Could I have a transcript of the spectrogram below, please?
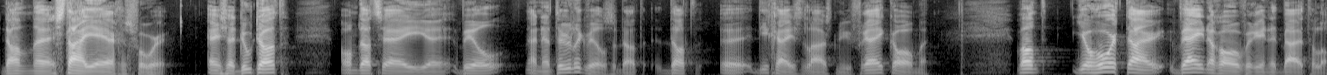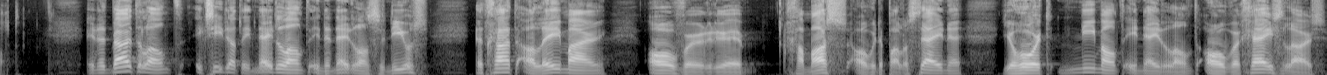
dan sta je ergens voor. En zij doet dat omdat zij wil, nou natuurlijk wil ze dat, dat die gijzelaars nu vrijkomen. Want je hoort daar weinig over in het buitenland. In het buitenland, ik zie dat in Nederland, in de Nederlandse nieuws, het gaat alleen maar over Hamas, over de Palestijnen. Je hoort niemand in Nederland over gijzelaars.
